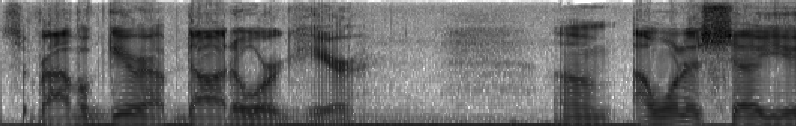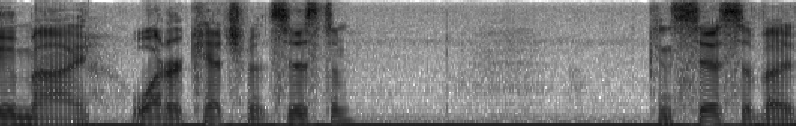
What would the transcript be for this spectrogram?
survivalgearup.org here. Um, I want to show you my water catchment system. Consists of a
